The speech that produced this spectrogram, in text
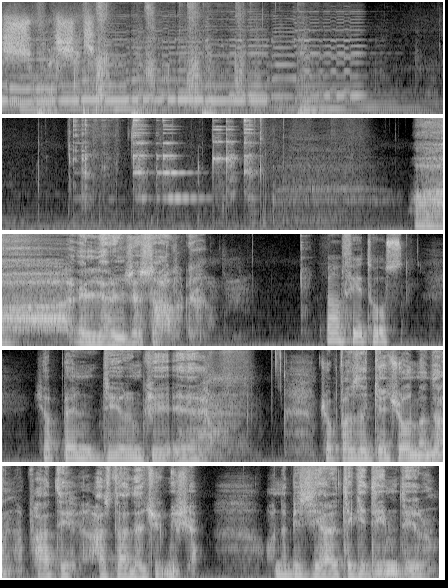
Şş, ulan eşek. Ellerinize sağlık. Afiyet olsun. Ya ben diyorum ki e, çok fazla geç olmadan Fatih hastaneden çıkmış ya. Ona bir ziyarete gideyim diyorum.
